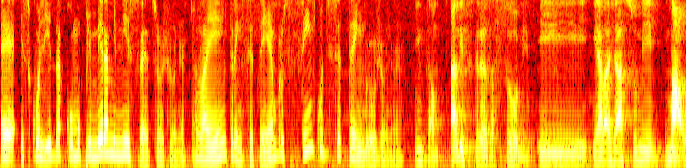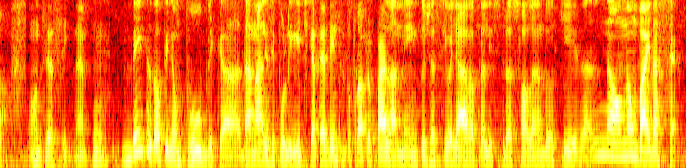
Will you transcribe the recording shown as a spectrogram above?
é escolhida como primeira-ministra, Edson Júnior. Ela entra em setembro, 5 de setembro, Júnior. Então, a Liz Truss assume e, e, ela já assume mal, vamos dizer assim, né? Hum. Dentro da opinião pública, da análise política, até dentro do próprio parlamento, já se olhava para Liz Truss falando que não, não vai dar certo.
